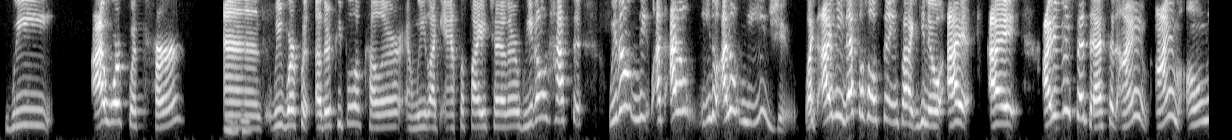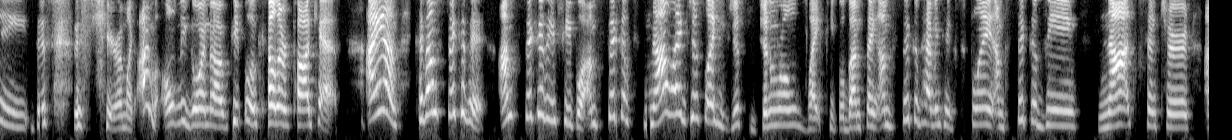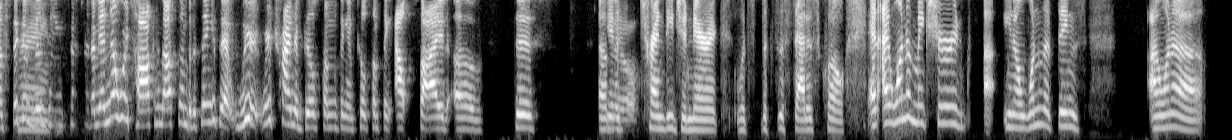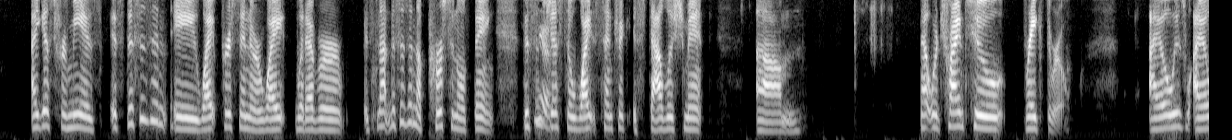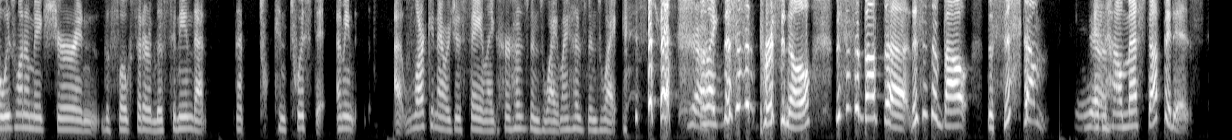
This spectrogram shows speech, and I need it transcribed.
we I work with her mm-hmm. and mm-hmm. we work with other people of color and we like amplify each other. We don't have to we don't need like I don't you know I don't need you. Like I mean that's the whole thing. It's like, you know, I I I even said that. I said I am I am only this this year. I'm like I'm only going on people of color podcast. I am because I'm sick of it. I'm sick of these people. I'm sick of not like just like just general white people, but I'm saying I'm sick of having to explain. I'm sick of being not centered. I'm sick right. of them being centered. I mean, I know we're talking about them, but the thing is that we're we're trying to build something and build something outside of this of you the know. trendy generic what's the, the, status quo and i want to make sure uh, you know one of the things i want to i guess for me is it's this isn't a white person or white whatever it's not this isn't a personal thing this is yeah. just a white centric establishment um that we're trying to break through I always I always want to make sure and the folks that are listening that that t- can twist it. I mean, Lark and I were just saying like her husband's white, my husband's white. yeah. I'm like this isn't personal. This is about the this is about the system yeah. and how messed up it is.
